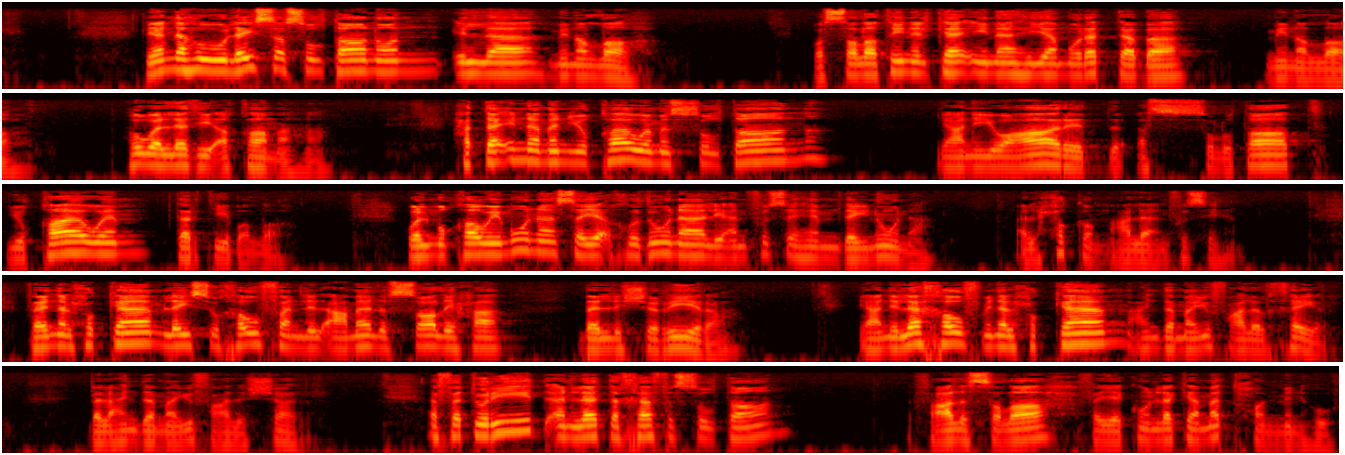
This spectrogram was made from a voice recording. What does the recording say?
لأنه ليس سلطان إلا من الله. والسلاطين الكائنة هي مرتبة من الله. هو الذي أقامها. حتى إن من يقاوم السلطان يعني يعارض السلطات يقاوم ترتيب الله. والمقاومون سيأخذون لأنفسهم دينونة الحكم على أنفسهم. فإن الحكام ليسوا خوفا للأعمال الصالحة بل للشريرة. يعني لا خوف من الحكام عندما يفعل الخير بل عندما يفعل الشر. أفتريد أن لا تخاف السلطان؟ افعل الصلاح فيكون لك مدح منه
